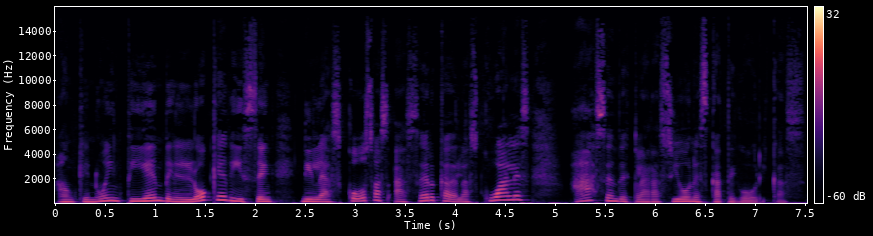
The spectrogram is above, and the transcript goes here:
aunque no entienden lo que dicen ni las cosas acerca de las cuales hacen declaraciones categóricas.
